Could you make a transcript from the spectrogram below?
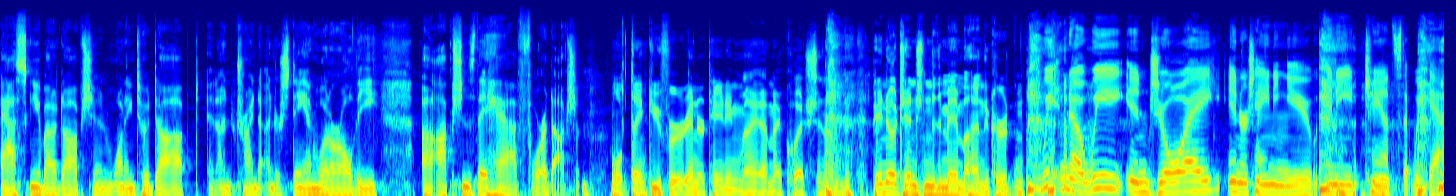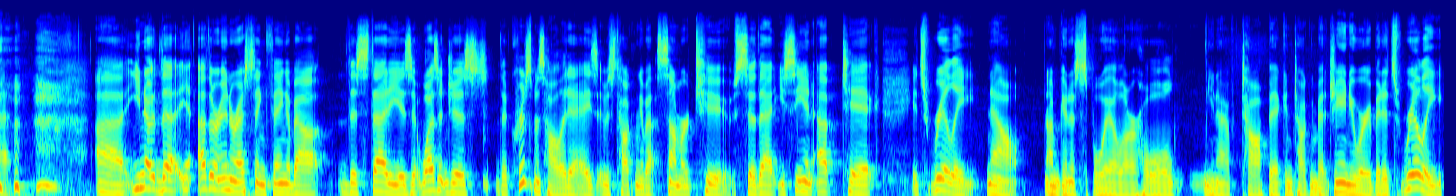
asking about adoption wanting to adopt and un- trying to understand what are all the uh, options they have for adoption Well, thank you for entertaining my uh, my question. I'm, pay no attention to the man behind the curtain. we no, we enjoy entertaining you any chance that we get. Uh, you know, the other interesting thing about this study is it wasn't just the Christmas holidays; it was talking about summer too. So that you see an uptick. It's really now. I'm going to spoil our whole you know topic and talking about January, but it's really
